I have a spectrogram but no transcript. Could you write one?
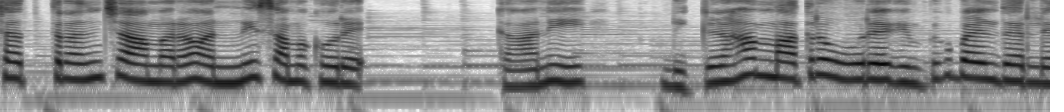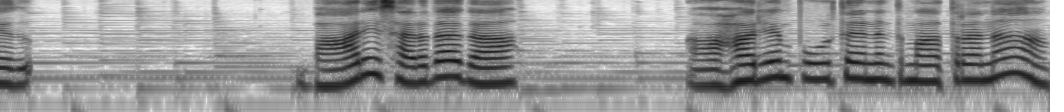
ఛత్రం చామరం అన్నీ సమకూరే. కానీ విగ్రహం మాత్రం ఊరేగింపుకు బయలుదేరలేదు. భారీ సరదాగా ఆహార్యం పూర్తయినంత మాత్రాన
